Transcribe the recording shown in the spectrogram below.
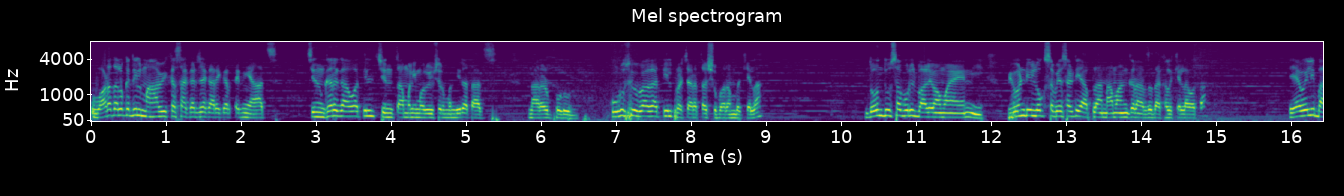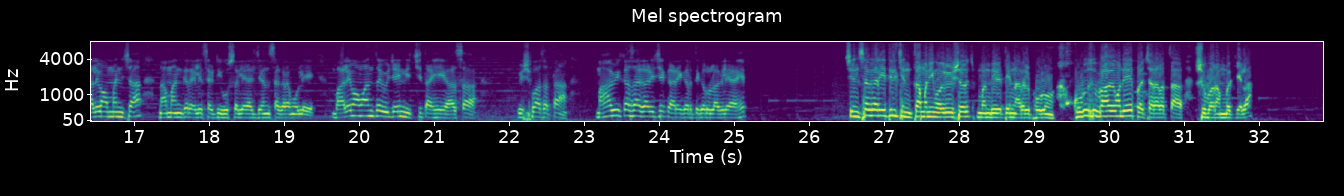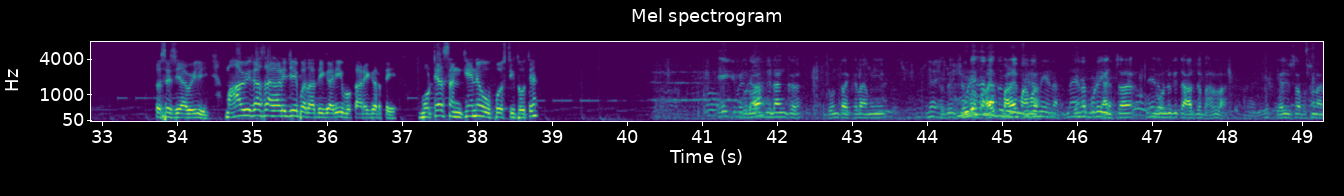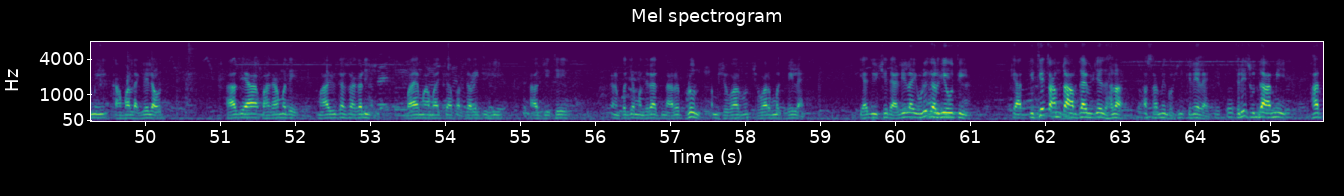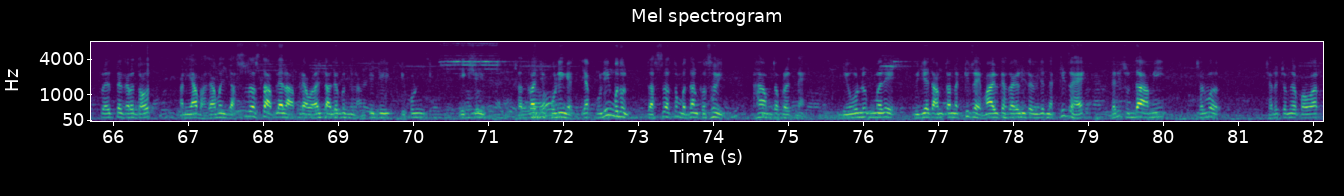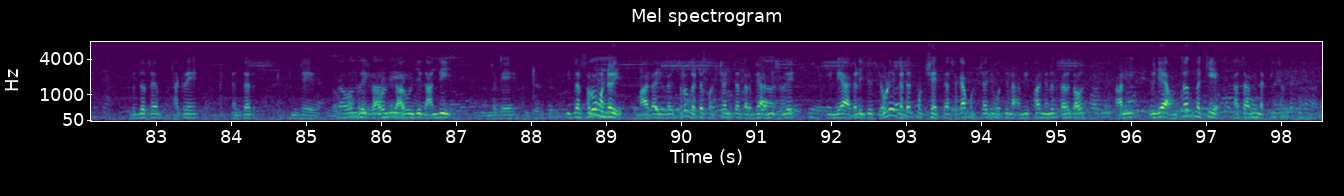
वाडा तालुक्यातील महाविकास आघाडीच्या कार्यकर्त्यांनी आज चिंचघर गावातील चिंतामणी मरुेश्वर मंदिरात आज नारळ फोडून पुरुष विभागातील प्रचाराचा शुभारंभ केला. दोन दिवसापूर्वी बालेमामा यांनी भिवंडी लोकसभेसाठी आपला नामांकन अर्ज दाखल केला होता. यावेळी बालेमामांच्या नामांकन रॅलीसाठी उसरलेल्या जनसागरामुळे बालेमामांचा विजय निश्चित आहे असा विश्वास आता महाविकास आघाडीचे कार्यकर्ते करू लागले आहेत. चिंचघर येथील चिंतामणी मयुरेश्वर मंदिर येथे नारळ फोडून कुडूस विभागामध्ये प्रचाराचा शुभारंभ केला. तसेच यावेळी महाविकास आघाडीचे पदाधिकारी व कार्यकर्ते मोठ्या संख्येने उपस्थित होते. गुरुवार दिनांक दोन तारखेला आम्ही. यांचा निवडणुकीचा अर्ज भरला. त्या दिवसापासून आम्ही कामाला लागलेलो आहोत. आज या भागामध्ये महाविकास आघाडी बाळेमामाच्या प्रचाराची ही आज इथे गणपती मंदिरात नारळ फोडून आम्ही शुभारंभ शुभारंभ केलेला आहे. त्या दिवशी रॅलीला एवढी गर्दी होती की तिथेच आमचा अर्धा विजय झाला असं आम्ही घोषित केलेलं आहे. तरीसुद्धा आम्ही फार प्रयत्न करत आहोत आणि या भागामध्ये जास्तीत जास्त आपल्याला आपल्या वाळा तालुक्यातून आमची जी एकूण एकशे सतराची पोलिंग आहे या पोलिंगमधून जास्तीत जास्त मतदान कसं होईल हा आमचा प्रयत्न आहे. निवडणुकीमध्ये विजय तर आमचा नक्कीच आहे. महाविकास आघाडीचा विजय नक्कीच आहे. तरीसुद्धा आम्ही सर्व शरदचंद्र पवार उद्धवसाहेब ठाकरे नंतर तुमचे राहुल गांधी. राहुलजी गांधी सगळे इतर सर्व मंडळी महाआघाडी सर्व घटक पक्षांच्या तर्फे आम्ही सगळे इंडिया आघाडीचे जेवढे घटक पक्ष आहेत त्या सगळ्या पक्षाच्या वतीनं आम्ही फार मेहनत करत आहोत आणि विजय आमचाच नक्की आहे असं आम्ही नक्की सांगतो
